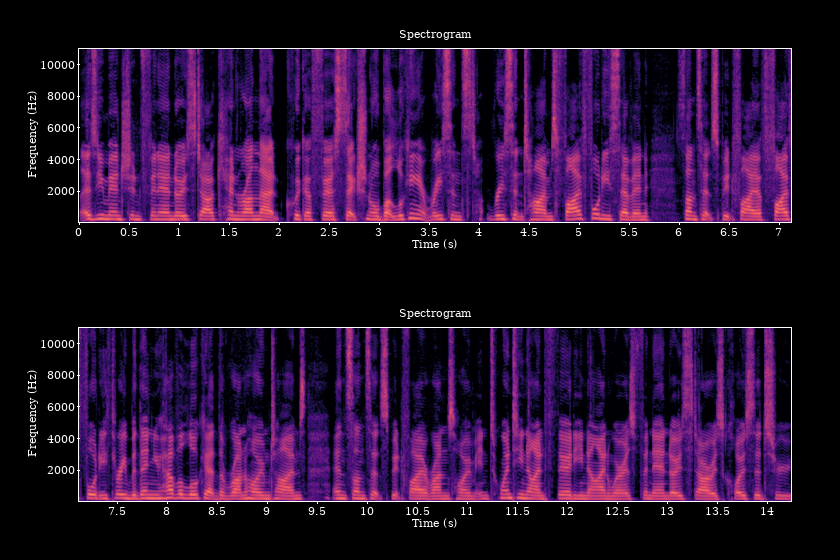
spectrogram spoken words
as you mentioned, Fernando Star can run that quicker first sectional, but looking at recent recent times, 547 Sunset Spitfire, 543, but then you have a look at the run home times, and Sunset Spitfire runs home in 29.39, whereas Fernando Star is closer to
